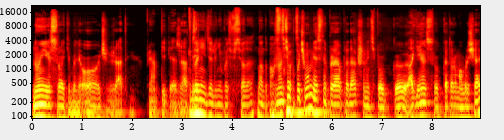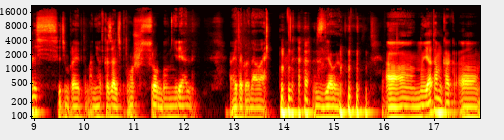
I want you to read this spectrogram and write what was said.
Ну и сроки были очень сжатые. Прям пипец сжатые. за неделю, небось, все, да? Надо было Ну, типа, почему местные про- продакшены, типа, к агентству, к которому обращались с этим проектом, они отказались, потому что срок был нереальный. А я такой, давай, сделаю. А, Ну, я там как... а,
